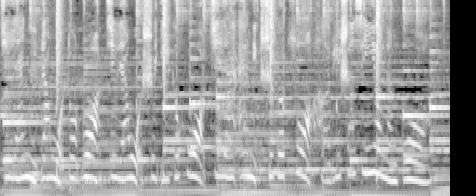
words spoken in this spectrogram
既然你让我堕落，既然我是一个祸，既然爱你是个错，何必伤心又难过？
